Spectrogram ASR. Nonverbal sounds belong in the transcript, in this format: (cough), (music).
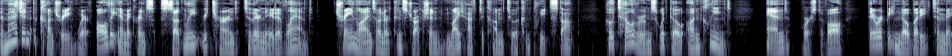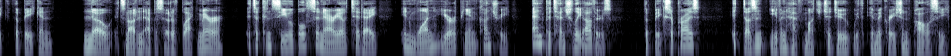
Imagine a country where all the immigrants suddenly returned to their native land. Train lines under construction might have to come to a complete stop. Hotel rooms would go uncleaned. And, worst of all, there would be nobody to make the bacon. No, it's not an episode of Black Mirror. It's a conceivable scenario today in one European country and potentially others. The big surprise? It doesn't even have much to do with immigration policy.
